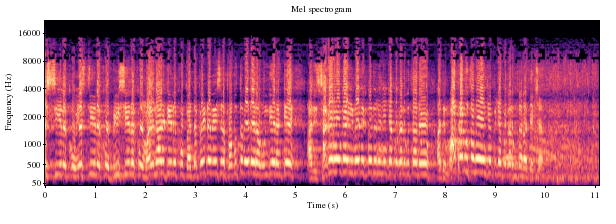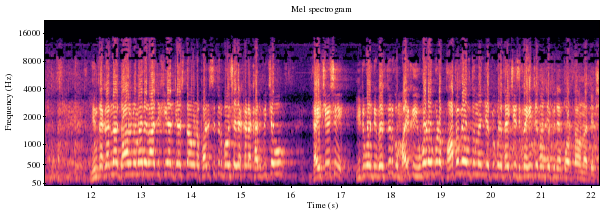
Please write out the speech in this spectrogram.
ఎస్సీలకు ఎస్టీలకు బీసీలకు మైనారిటీలకు పెద్దపీట వేసిన ప్రభుత్వం ఏదైనా ఉంది అని అంటే అది సగర్వంగా ఈ వేదిక మీద నేను చెప్పగలుగుతాను. అది మా ప్రభుత్వమే అని చెప్పి చెప్పగలుగుతాను అధ్యక్ష. ఇంతకన్నా దారుణమైన రాజకీయాలు చేస్తా ఉన్న పరిస్థితులు బహుశా ఎక్కడ కనిపించవు. దయచేసి ఇటువంటి వ్యక్తులకు మైకు ఇవ్వడం కూడా పాపమే అవుతుందని చెప్పి కూడా దయచేసి గ్రహించమని చెప్పి నేను కోరుతా ఉన్నా అధ్యక్ష.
